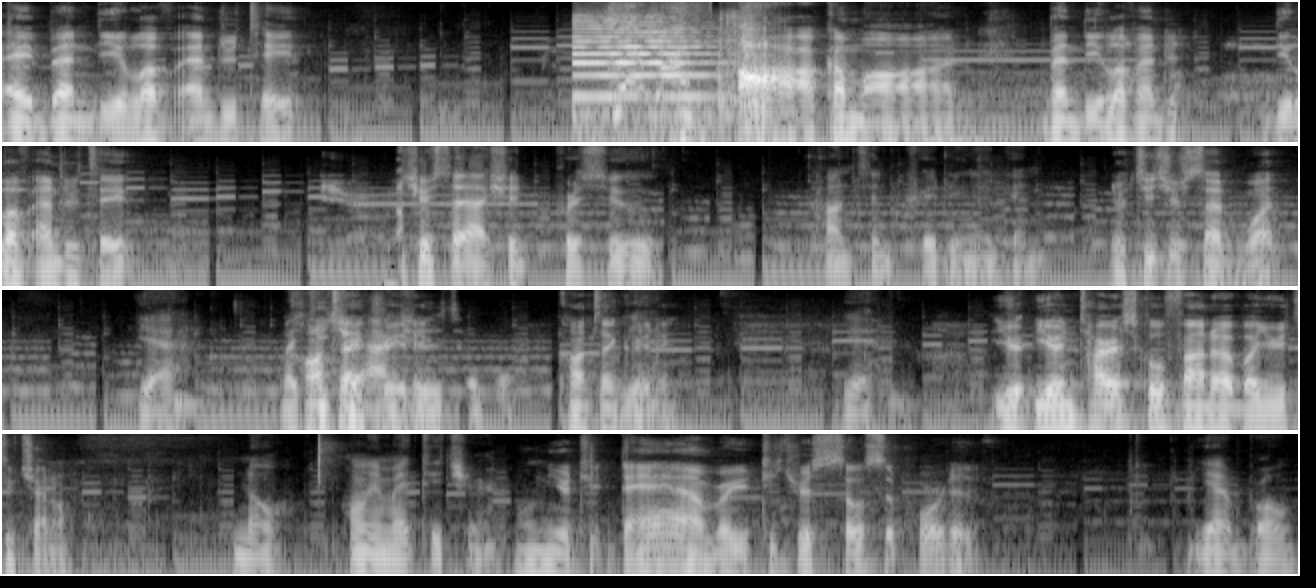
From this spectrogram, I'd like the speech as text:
Hey Ben, do you love Andrew Tate? Ah, come on. Ben, do you love Andrew? Do you love Andrew Tate? Yeah. Teacher said I should pursue content creating again. Your teacher said what? Yeah, my Content teacher creating. actually said that. Content Yeah. creating. Yeah, Your your entire school found out about your YouTube channel. no, only my teacher. Only your te- damn, bro. Your teacher is so supportive. Yeah, bro.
